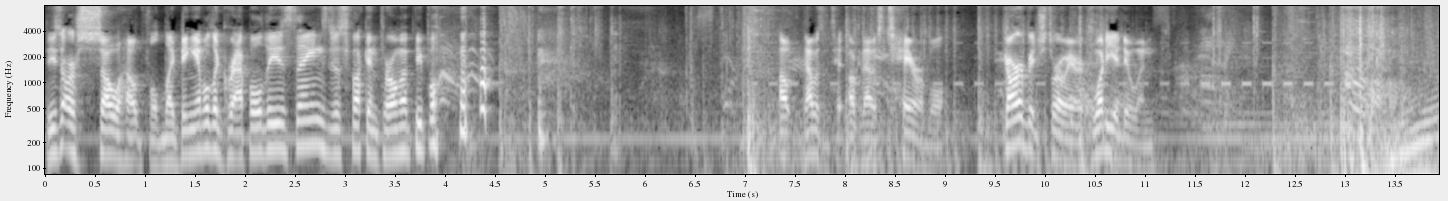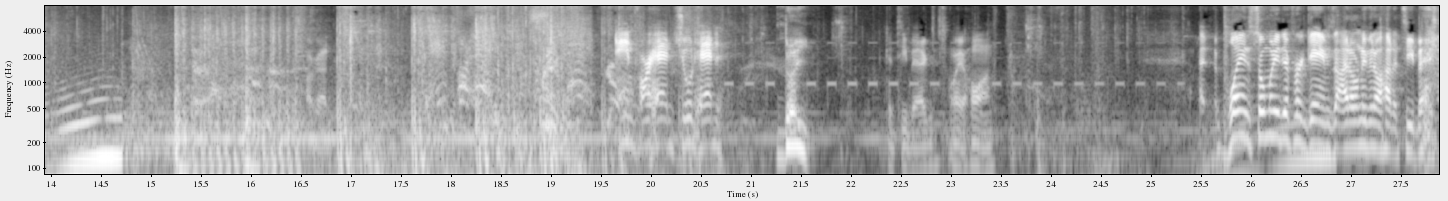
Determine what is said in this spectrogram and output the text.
These are so helpful. Like, being able to grapple these things, just fucking throw them at people. oh, that was okay, that was terrible. Garbage throw, Eric. What are you doing? Oh, God. Aim for head, shoot head. Die. Teabag. Oh, wait, hold on. I- Playing so many different games, I don't even know how to teabag.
